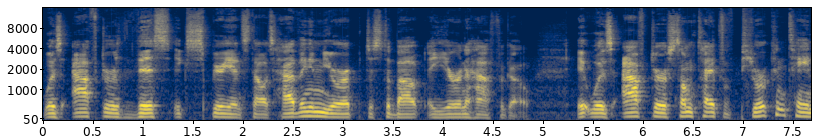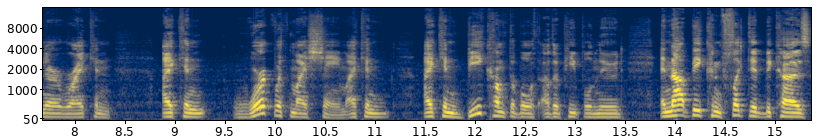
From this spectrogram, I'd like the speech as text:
was after this experience that I was having in Europe just about a year and a half ago. It was after some type of pure container where I can, I can work with my shame. I can, I can be comfortable with other people nude and not be conflicted because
